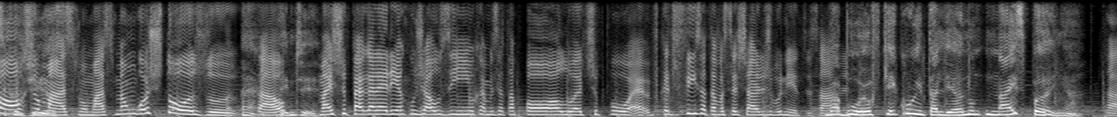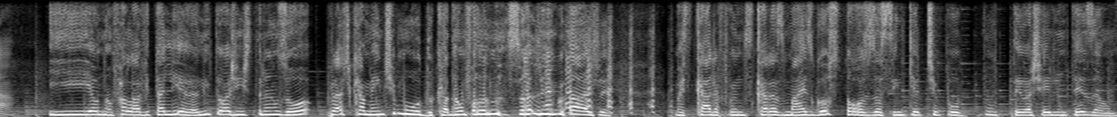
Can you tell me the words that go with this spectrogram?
Pior dias. que o máximo. O máximo é um gostoso, É, tal. entendi. Mas, tipo, é a galerinha com gelzinho, camiseta polo. É tipo, é- fica difícil até você achar eles bonitos, sabe? Babu, eu fiquei com um italiano na Espanha. Tá. E eu não falava italiano, então a gente transou praticamente mudo, cada um falando a sua linguagem. Mas, cara, foi um dos caras mais gostosos, assim, que eu, tipo, puta, eu achei ele um tesão.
